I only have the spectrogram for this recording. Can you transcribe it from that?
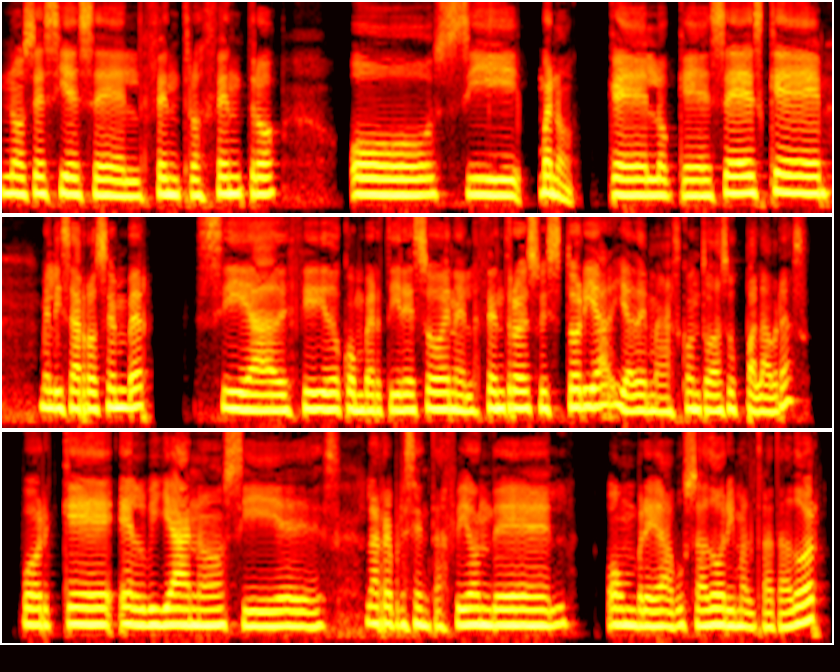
no sé si es el centro-centro o si, bueno, que lo que sé es que Melissa Rosenberg sí ha decidido convertir eso en el centro de su historia y además con todas sus palabras porque el villano sí es la representación del hombre abusador y maltratador,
